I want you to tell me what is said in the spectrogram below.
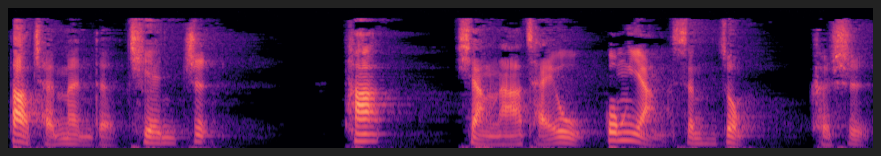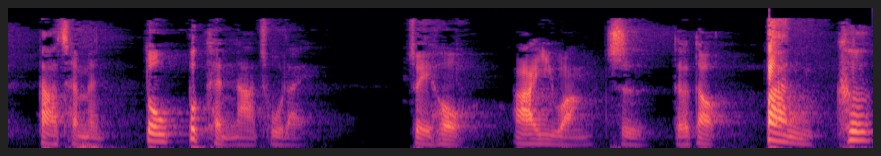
大臣们的牵制。他想拿财物供养僧众，可是大臣们都不肯拿出来。最后，阿育王只得到半颗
